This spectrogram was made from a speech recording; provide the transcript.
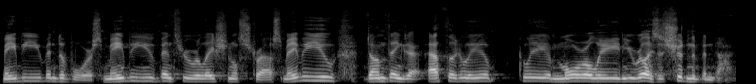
Maybe you've been divorced. Maybe you've been through relational stress. Maybe you've done things ethically and morally and you realize it shouldn't have been done.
